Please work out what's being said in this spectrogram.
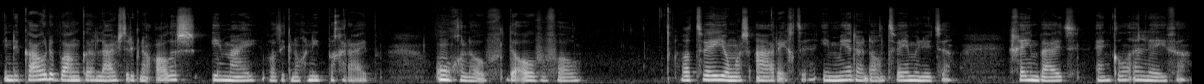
In de koude banken luister ik naar alles in mij wat ik nog niet begrijp. Ongeloof, de overval. Wat twee jongens aanrichten in meer dan twee minuten. Geen buit, enkel een leven.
